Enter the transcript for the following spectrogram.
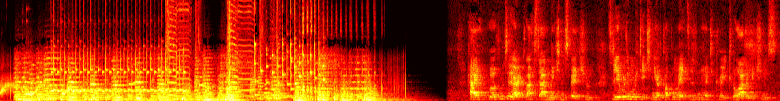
Hi, welcome to the Art Class Animation Special. Today we're going to be teaching you a couple methods on how to create cool animations.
